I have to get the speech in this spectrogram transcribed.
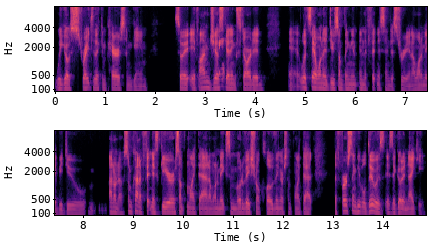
we go straight to the comparison game. So if I'm just getting started, Eh, let's say I want to do something in, in, the fitness industry and I want to maybe do, I don't know, some kind of fitness gear or something like that. I want to make some motivational clothing or something like that. The first thing people do is, is they go to Nike.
